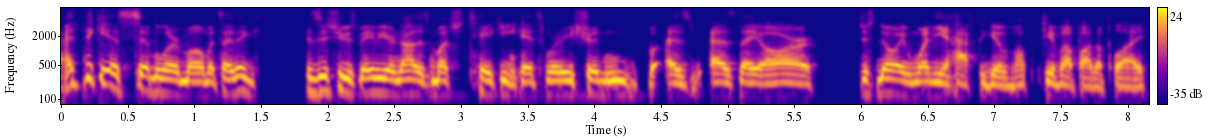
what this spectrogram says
I think he has similar moments. I think his issues maybe are not as much taking hits where he shouldn't as as they are just knowing when you have to give up give up on a play.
